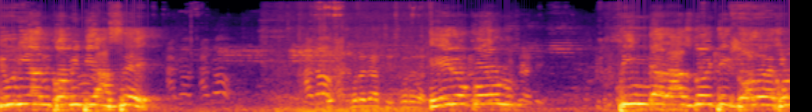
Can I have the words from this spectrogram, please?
ইউনিয়ন কমিটি আছে। এইরকম তিনটা রাজনৈতিক দলও এখন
